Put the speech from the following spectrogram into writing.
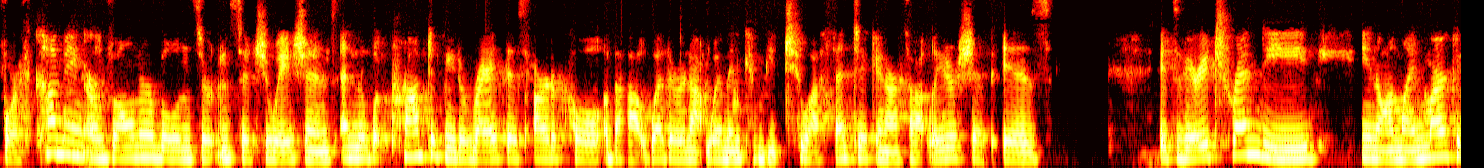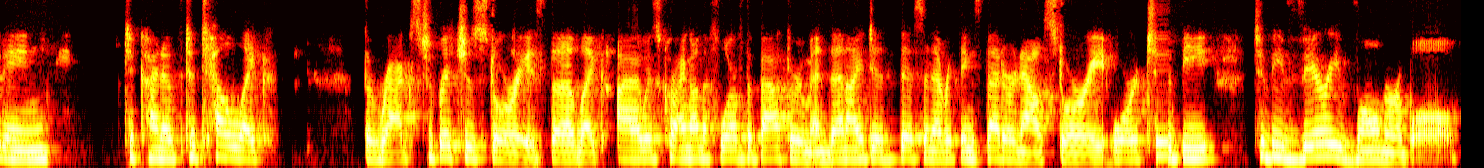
forthcoming or vulnerable in certain situations. And then what prompted me to write this article about whether or not women can be too authentic in our thought leadership is it's very trendy in online marketing to kind of to tell like the rags to riches stories, the like I was crying on the floor of the bathroom and then I did this and everything's better now story, or to be to be very vulnerable.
